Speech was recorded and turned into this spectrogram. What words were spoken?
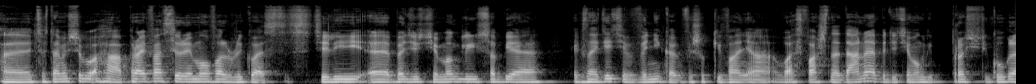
e, co tam jeszcze było? Aha, Privacy Removal Requests, czyli e, będziecie mogli sobie, jak znajdziecie w wynikach wyszukiwania was wasze dane, będziecie mogli prosić Google,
